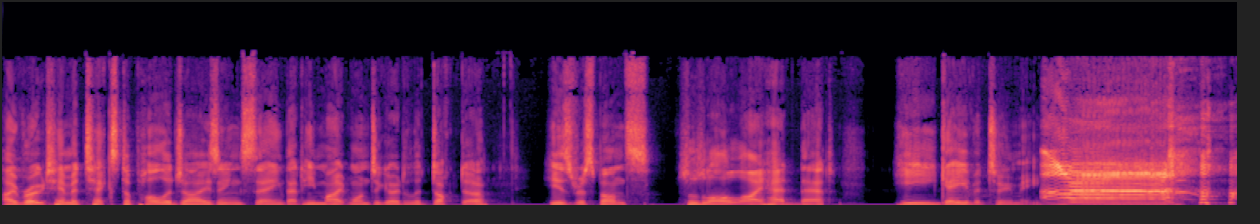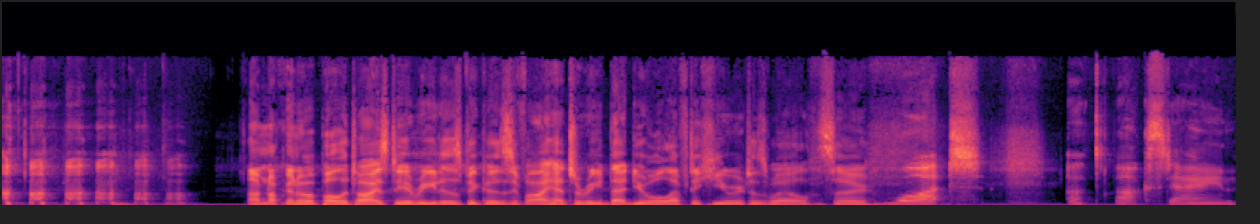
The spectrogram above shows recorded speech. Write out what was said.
I wrote him a text apologizing, saying that he might want to go to the doctor. His response, lol, I had that. He gave it to me. Ah. I'm not going to apologize, dear readers, because if I had to read that, you all have to hear it as well. So, what a fuck stain.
